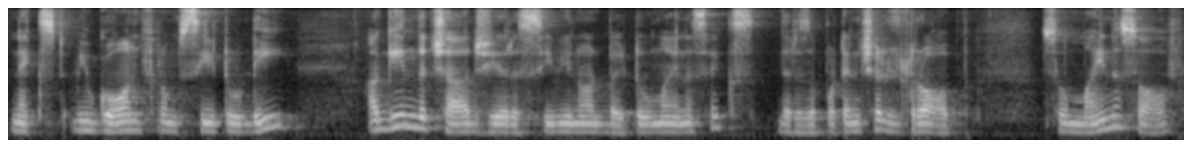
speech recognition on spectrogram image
Next, we go on from C to D Again the charge here is CV0 by 2 minus x. There is a potential drop. So minus of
